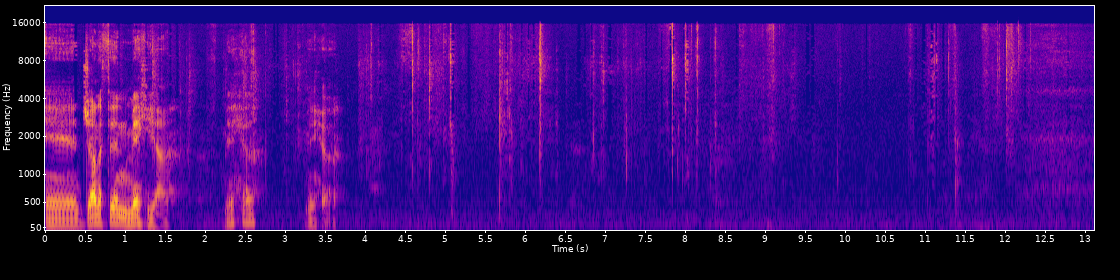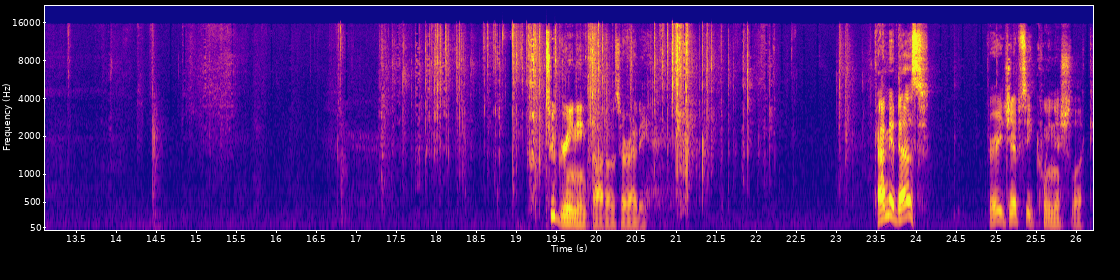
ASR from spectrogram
and Jonathan Mejia. Mejia? Mejia. Two green ink autos already. Kind of does. Very gypsy queenish look.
